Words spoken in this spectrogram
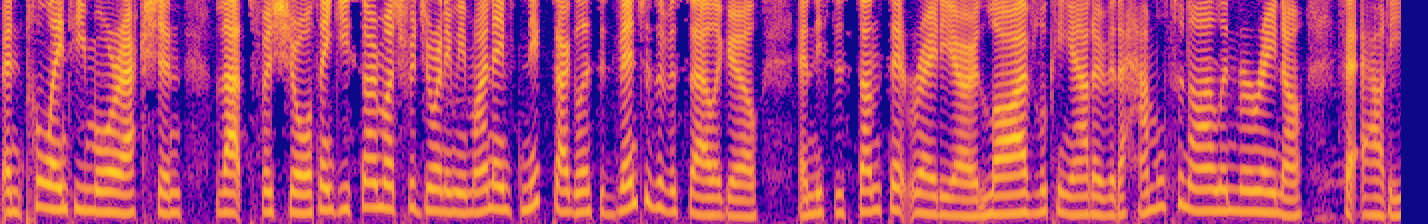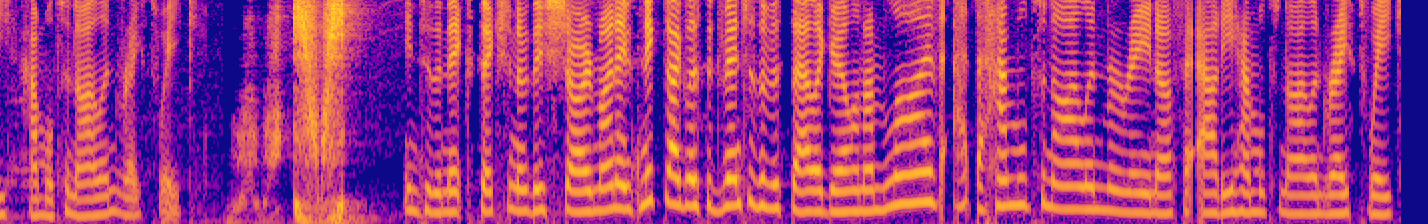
and plenty more action, that's for sure. Thank you so much for joining me. My name's Nic Douglas, Adventures of a Sailor Girl, and this is Sunset Radio, live looking out over the Hamilton Island Marina for Audi Hamilton Island Race Week into the next section of this show. My name's Nic Douglas, Adventures of a Sailor Girl, and I'm live at the Hamilton Island Marina for Audi Hamilton Island Race Week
